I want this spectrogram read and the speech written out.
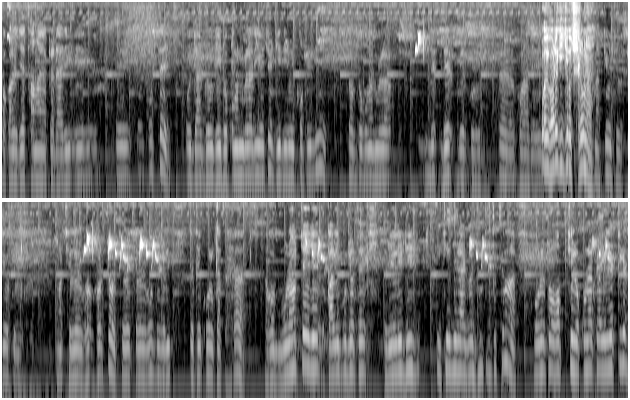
সকালে যে থানায় একটা ডায়েরি করতে ওই ডায়েরি যেই ডকুমেন্টগুলো দিয়েছে দিদির ওই কপি দিয়ে সব ডকুমেন্টগুলো বের বের করে করা যাবে ওই ঘরে কি কেউ ছিল না? না কেউ ছিল কেউ ছিল না। আমার ছেলের ঘর তো ছেলে ছেলের বউ দুজনই কলকাতায় হ্যাঁ। এখন মনে হচ্ছে যে কালী পুজোতে এলইডির ইকেজি লাইটগুলো ঝুঁকি দেখছে না ওগুলো তো অফ ছিল কোনো একটা ইলেকট্রিকের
